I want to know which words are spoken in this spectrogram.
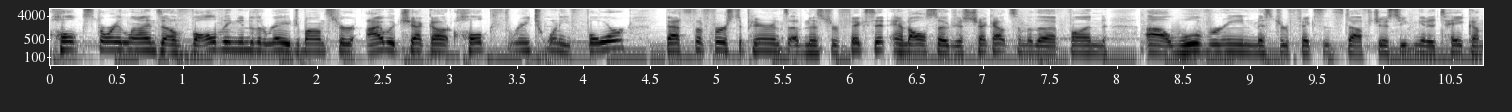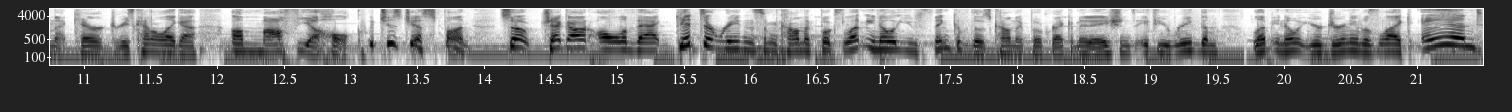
Hulk storylines evolving into the Rage Monster. I would check out Hulk 324. That's the first appearance of Mr. Fix It. And also just check out some of the fun uh, Wolverine Mr. Fix It stuff just so you can get a take on that character. He's kind of like a, a mafia Hulk, which is just fun. So check out all of that. Get to reading some comic books. Let me know what you think of those comic book recommendations. If you read them, let me know what your journey was like. Feedback. And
